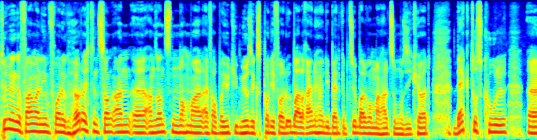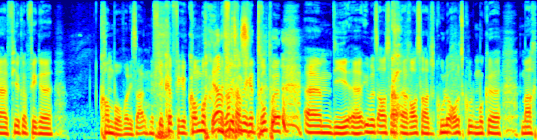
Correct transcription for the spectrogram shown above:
Tut mir einen Gefallen, meine lieben Freunde. Hört euch den Song an. Äh, ansonsten nochmal einfach bei YouTube Music, Spotify und überall reinhören. Die Band gibt es überall, wo man halt so Musik hört. Back to School, äh, vierköpfige Combo, wollte ich sagen. Eine vierköpfige Combo, Ja, eine vierköpfige Truppe, ähm, die äh, übelst äh, raushaut, coole Oldschool-Mucke macht,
